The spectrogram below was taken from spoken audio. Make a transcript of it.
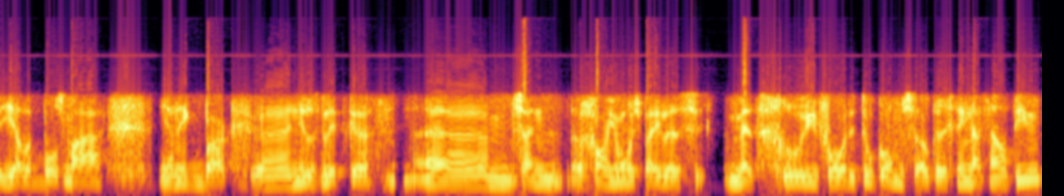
Jelle Bosma, Yannick Bak, Niels Lipke. Ehm, zijn gewoon jonge spelers met groei voor de toekomst, ook richting nationaal team.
